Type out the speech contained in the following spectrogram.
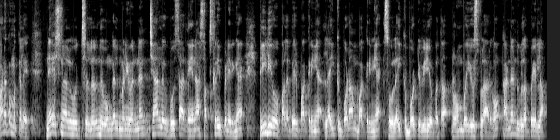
வணக்கம் மக்களே. நேஷனல் வுட்ஸ்லேருந்து உங்கள் மணிவண்ணன். சேனலுக்கு புதுசாக இருந்தீங்கன்னா சப்ஸ்கிரைப் பண்ணிருங்க. வீடியோ பல பேர் பார்க்குறீங்க லைக் போடாமல் பார்க்குறீங்க ஸோ லைக் போட்டு வீடியோ பார்த்தா ரொம்ப யூஸ்ஃபுல்லாக இருக்கும். கண்டென்ட்டுக்குள்ளே போயிடலாம்.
